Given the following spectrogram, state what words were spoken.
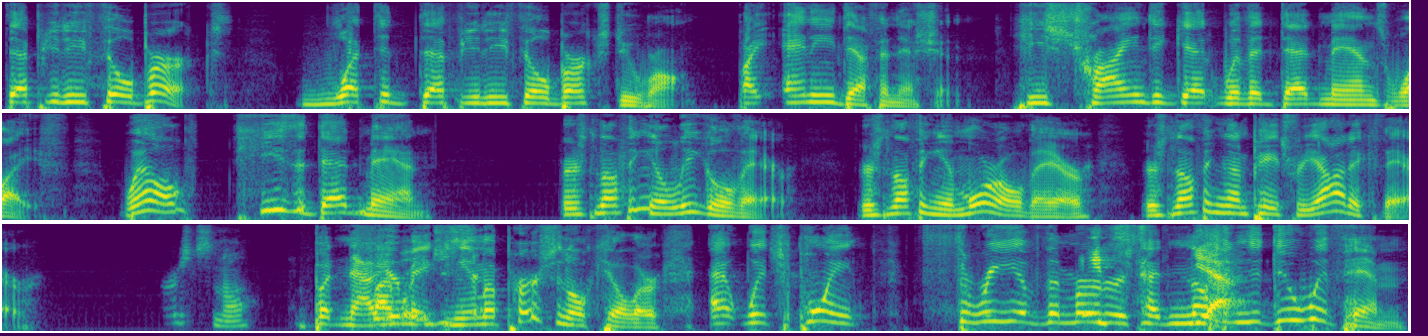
Deputy Phil Burks. What did Deputy Phil Burks do wrong? By any definition, he's trying to get with a dead man's wife. Well, he's a dead man. There's nothing illegal there. There's nothing immoral there. There's nothing unpatriotic there. Personal. But now Why you're wouldn't you making him a personal killer, at which point three of the murders It's- had nothing yeah. to do with him.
